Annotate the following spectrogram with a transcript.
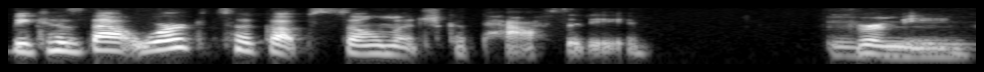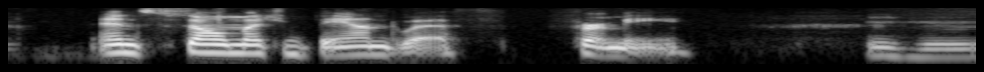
because that work took up so much capacity for me and so much bandwidth for me. hmm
